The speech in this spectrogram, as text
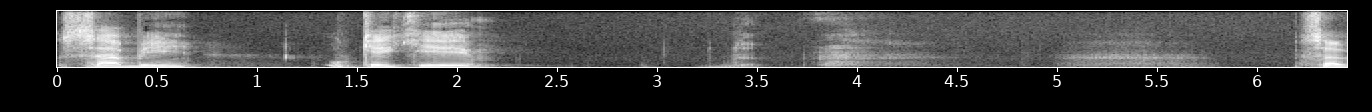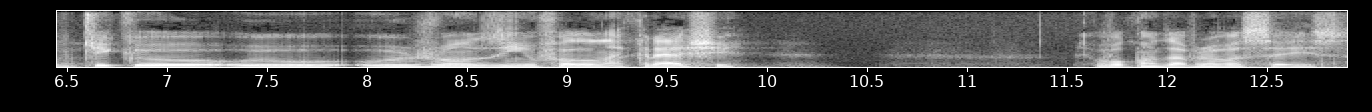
Sabe o que que. Sabe o que que o, o, o Joãozinho falou na creche? Eu vou contar pra vocês.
